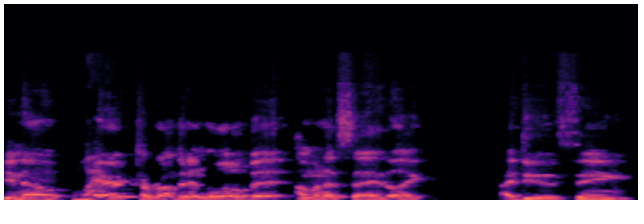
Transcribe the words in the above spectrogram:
You know, Wow. Eric, to rub it in a little bit, I'm gonna say like I do think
